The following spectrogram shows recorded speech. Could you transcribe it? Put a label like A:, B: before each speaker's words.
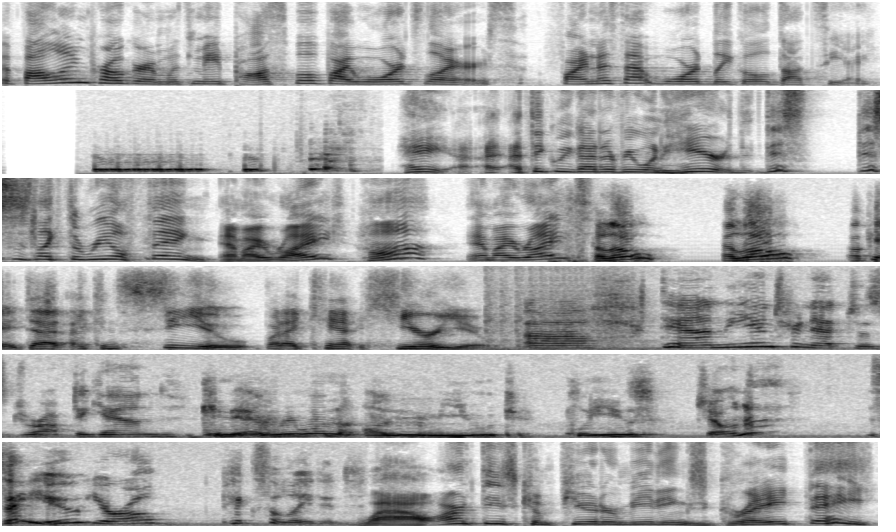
A: The following program was made possible by Ward's Lawyers. Find us at wardlegal.ca.
B: Hey, I, I think we got everyone here. This this is like the real thing. Am I right? Huh? Am I right?
C: Hello? Hello? Okay, Dad, I can see you, but I can't hear you.
D: Uh, Dan, the internet just dropped again.
E: Can everyone unmute, please?
D: Jonah? Is that you? You're all pixelated.
B: Wow, aren't these computer meetings great? They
